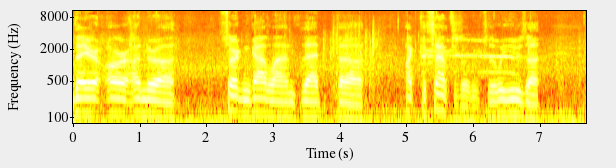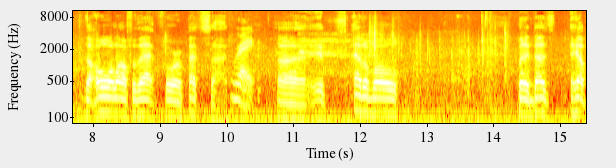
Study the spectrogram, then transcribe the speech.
they are under a certain guidelines that uh, like chrysanthemum so we use a uh, the oil off of that for a pesticide. Right. Uh, it's edible but it does help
